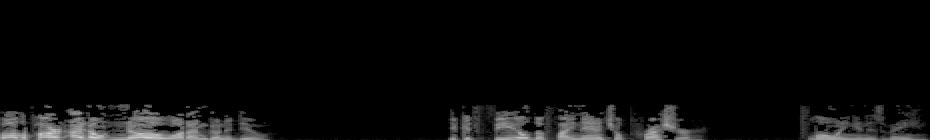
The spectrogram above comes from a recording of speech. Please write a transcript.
fall apart, I don't know what I'm going to do. You could feel the financial pressure flowing in his veins.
